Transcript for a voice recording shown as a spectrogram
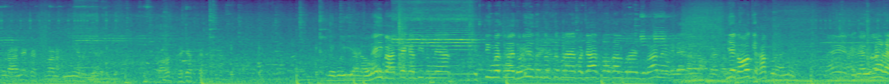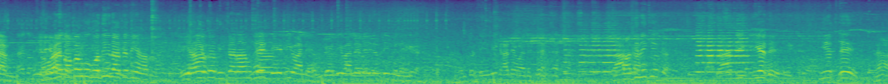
पुराने कस्टमर हम ही है भैया। बहुत गजब का देखो ये नई बातें कर दी तुमने यार। इतनी उम्र तुम्हारी थोड़ी है तुम सबसे पुराने, पचास, सौ साल पुरानी दुकान है। ये कहो कि हाँ पुरानी रेगुलर है। हमारे पापा हमको गोदी में लाते थे यहाँ पे। यहाँ पे भीखा राम के डेली वाले हम डेली वाले नहीं जल्दी मिलेंगे। हम तो डेली खाने वाले थे। शादी नहीं किया क्या? शादी किए थे। ये थे। हाँ।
